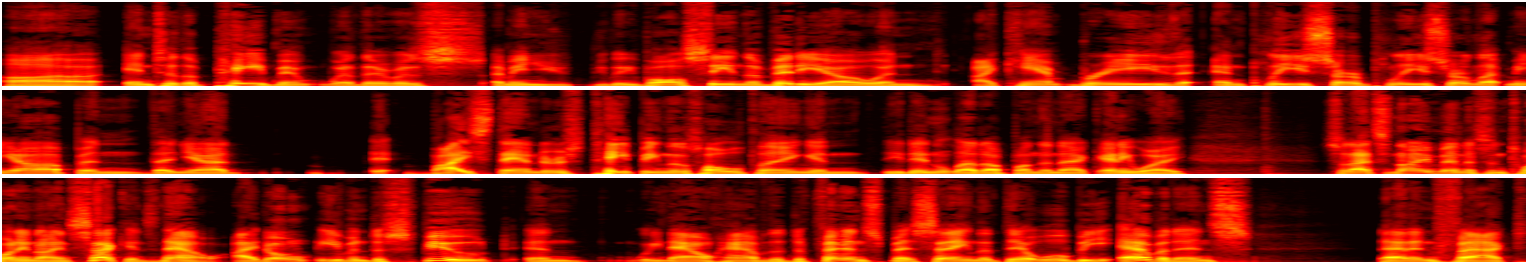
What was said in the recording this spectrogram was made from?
uh, into the pavement where there was, I mean, you, we've all seen the video, and I can't breathe, and please, sir, please, sir, let me up. And then you had eh, bystanders taping this whole thing, and he didn't let up on the neck. Anyway, so that's nine minutes and 29 seconds. Now, I don't even dispute, and we now have the defense saying that there will be evidence that, in fact,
